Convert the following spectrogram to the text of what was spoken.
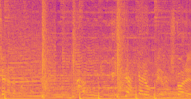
channel. Bir şarkı okuyor, free.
